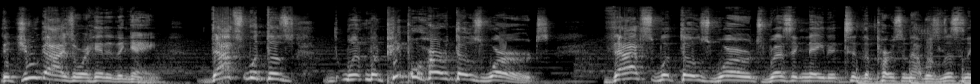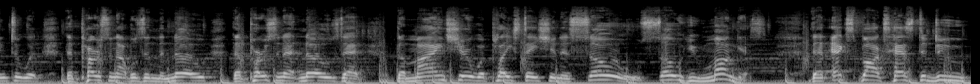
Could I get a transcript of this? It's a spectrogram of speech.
that you guys are ahead of the game. That's what those when when people heard those words, that's what those words resonated to the person that was listening to it, the person that was in the know, the person that knows that the mind share with PlayStation is so, so humongous that Xbox has to do,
